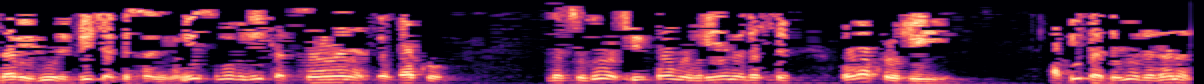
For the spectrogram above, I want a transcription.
stari ljudi, pričajte sa njima, nisu mogli nikad sanjati, je tako? Da će doći ovo vrijeme da se ovako živi. A pitate ljude danas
